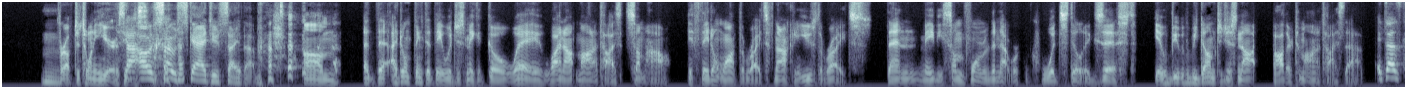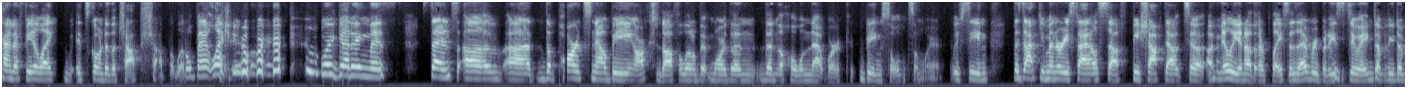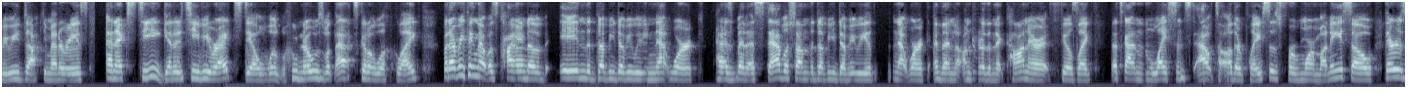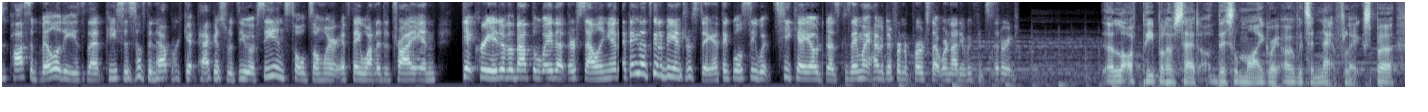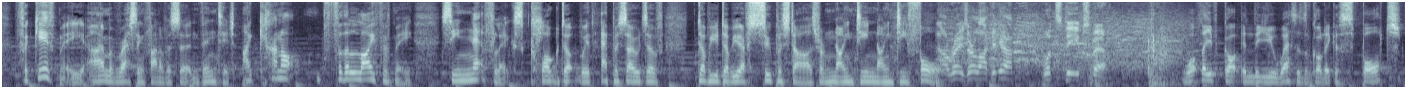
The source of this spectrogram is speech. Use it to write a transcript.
For up to 20 years, yes. I was so scared you'd say that, Brad. um, I don't think that they would just make it go away. Why not monetize it somehow? If they don't want the rights. If they're not going to use the rights, then maybe some form of the network would still exist. It would be it would be dumb to just not bother to monetize that. It does kind of feel like it's going to the chop shop a little bit. Like we're we're getting this sense of uh, the parts now being auctioned off a little bit more than than the whole network being sold somewhere. We've seen the documentary style stuff be shopped out to a million other places. Everybody's doing WWE documentaries. NXT get a TV rights deal. Well, who knows what that's going to look like? But everything that was kind of in the WWE network has been established on the WWE network, and then under the Nick Khan era, it feels like that's gotten licensed out to other places for more money. So there's possibilities that pieces of the network get packaged with UFC and sold somewhere if they wanted to try and get creative about the way that they're selling it. I think that's going to be interesting. I think we'll see what TKO does because they might have a different approach that we're not even considering. A lot of people have said oh, this will migrate over to Netflix, but forgive me, I'm a wrestling fan of a certain vintage. I cannot, for the life of me, see Netflix clogged up with episodes of WWF superstars from 1994. Now Razor locking up with Steve Smith. What they've got in the US is they've got like a sport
